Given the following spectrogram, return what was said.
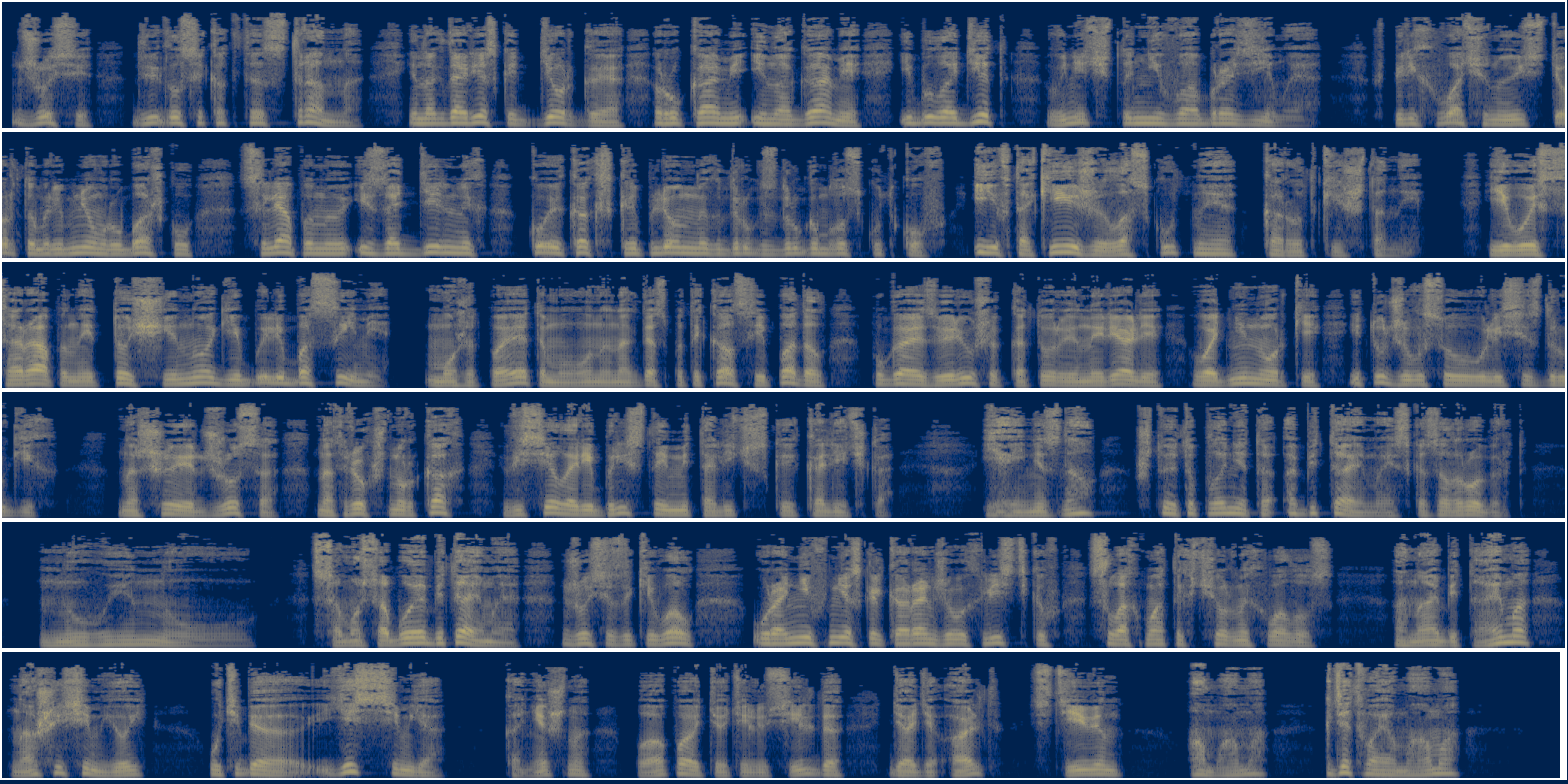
Джосси двигался как-то странно, иногда резко дергая руками и ногами, и был одет в нечто невообразимое. В перехваченную и стертым ремнем рубашку, сляпанную из отдельных, кое-как скрепленных друг с другом лоскутков, и в такие же лоскутные короткие штаны. Его исцарапанные тощие ноги были босыми, может, поэтому он иногда спотыкался и падал, пугая зверюшек, которые ныряли в одни норки и тут же высовывались из других. На шее Джоса на трех шнурках висело ребристое металлическое колечко. «Я и не знал, что эта планета обитаемая», — сказал Роберт. «Ну и ну!» «Само собой обитаемая», — Джоси закивал, уронив несколько оранжевых листиков с лохматых черных волос. «Она обитаема нашей семьей». У тебя есть семья? Конечно, папа, тетя Люсильда, дядя Альт, Стивен. А мама? Где твоя мама?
